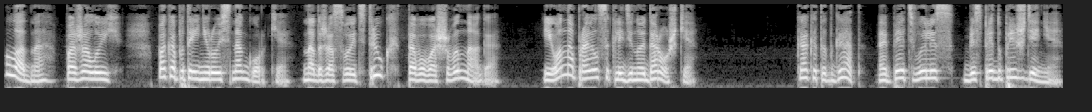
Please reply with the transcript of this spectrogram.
«Ладно, пожалуй, пока потренируюсь на горке. Надо же освоить трюк того вашего нага». И он направился к ледяной дорожке. Как этот гад опять вылез без предупреждения?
